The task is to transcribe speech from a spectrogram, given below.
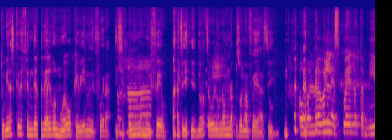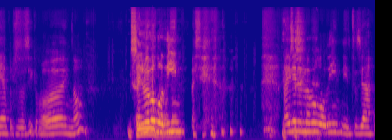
tuvieras que defender de algo nuevo que viene de fuera y Ajá. se pone uno muy feo, así, ¿no? Se vuelve uno una persona fea, así. Como el nuevo en la escuela también, pues es así como, ay, ¿no? Sí, el nuevo Godín. No, no. Ahí viene el nuevo Godín y entonces ya.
